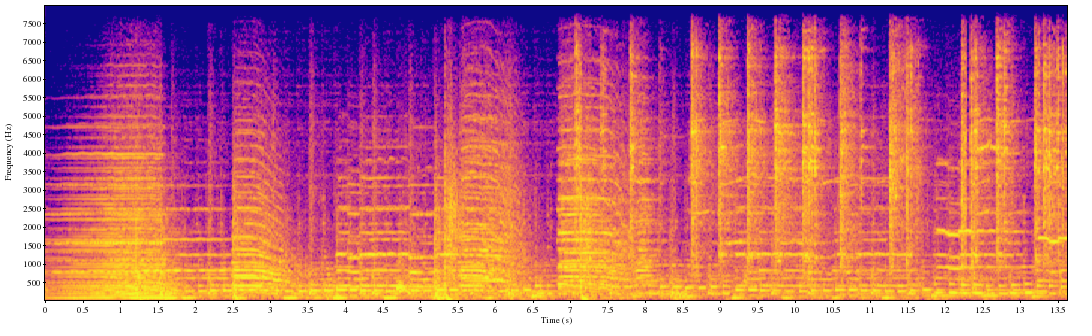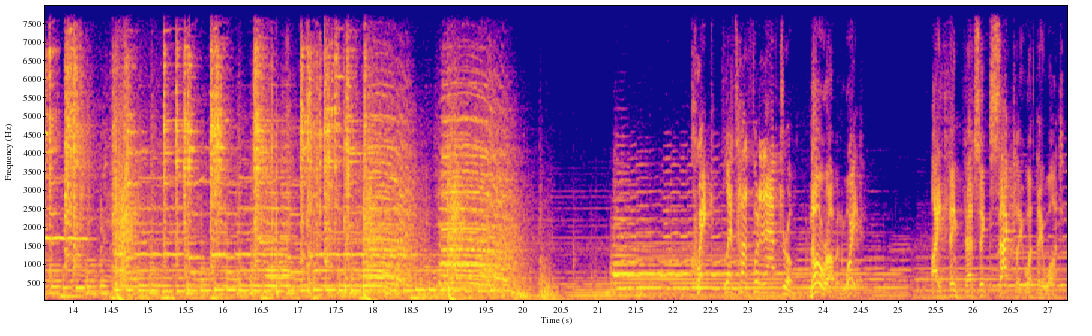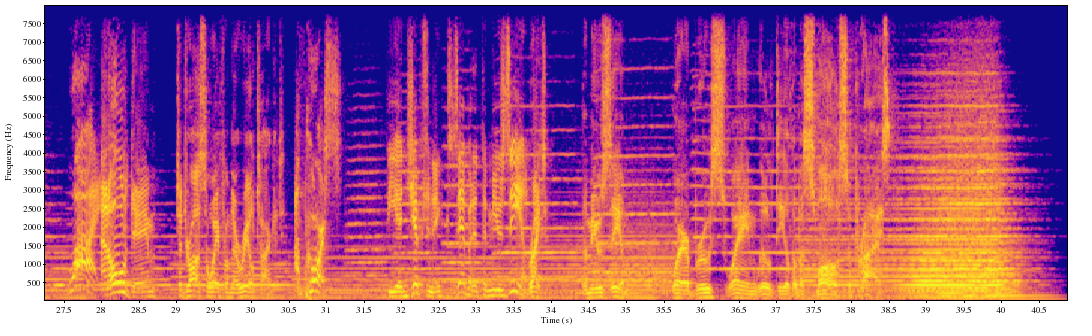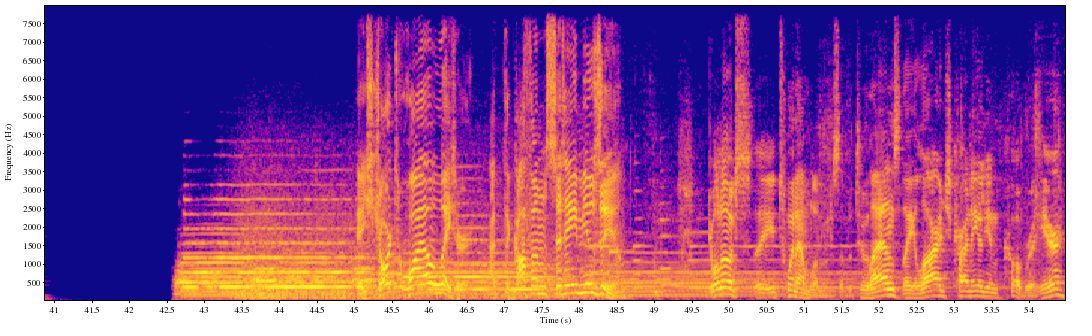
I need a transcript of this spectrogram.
Wait. I think that's exactly what they want. Why? An old game to draw us away from their real target. Of course. The Egyptian exhibit at the museum. Right, the museum, where Bruce Wayne will deal them a small surprise. A short while later, at the Gotham City Museum. Will note the twin emblems of the two lands, the large carnelian cobra here,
